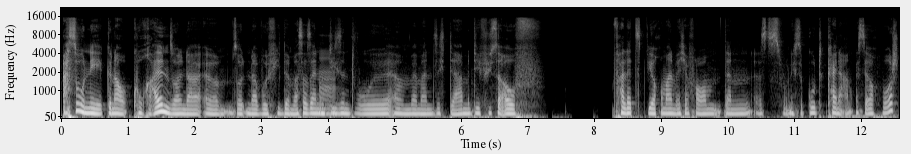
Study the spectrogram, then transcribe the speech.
Ach so, nee, genau. Korallen sollen da, ähm, sollten da wohl viele im Wasser sein und Hm. die sind wohl, ähm, wenn man sich da mit die Füße auf verletzt, wie auch immer, in welcher Form, dann ist es wohl nicht so gut. Keine Ahnung, ist ja auch wurscht.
